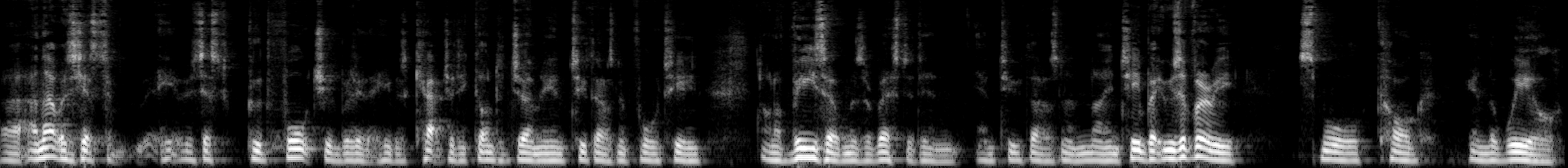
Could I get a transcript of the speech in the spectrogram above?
Uh, and that was just, it was just good fortune, really, that he was captured. He'd gone to Germany in 2014 on a visa and was arrested in, in 2019. But he was a very small cog in the wheel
